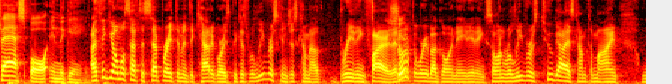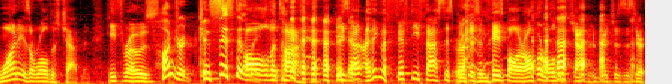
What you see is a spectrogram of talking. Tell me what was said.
fastball in the game? I think you almost have to separate them into categories because relievers can just come out breathing fire. They sure. don't have to worry about going eight innings. So on relievers, two guys come to mind. One is Aroldis Chapman. He throws 100 consistently all the time. He's yeah. got, I think, the 50 fastest pitches right. in baseball are all Aroldis Chapman pitches this year.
